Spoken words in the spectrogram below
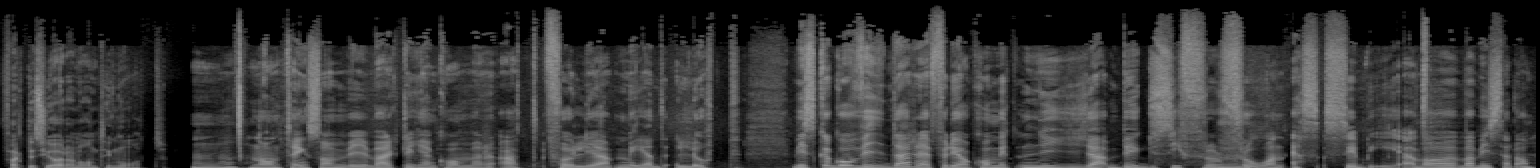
faktiskt göra någonting åt. Mm, någonting som vi verkligen kommer att följa med lupp. Vi ska gå vidare för det har kommit nya byggsiffror mm. från SCB. Vad, vad visar de?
